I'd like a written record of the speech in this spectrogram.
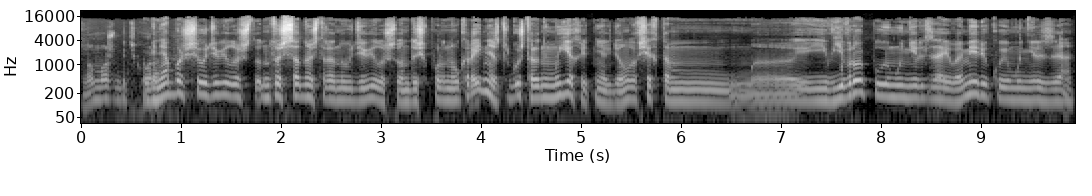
но может быть скоро. Меня больше всего удивило, что, ну то есть с одной стороны удивило, что он до сих пор на Украине, а с другой стороны ему ехать негде. Он во всех там э, и в Европу ему нельзя, и в Америку ему нельзя.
